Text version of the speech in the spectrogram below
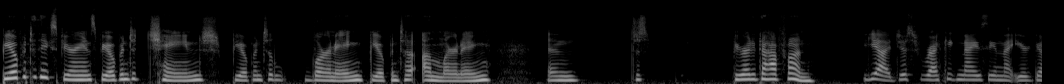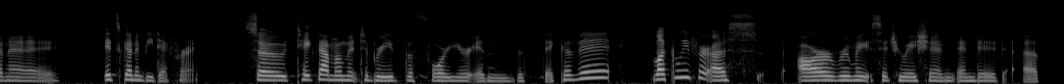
be open to the experience, be open to change, be open to learning, be open to unlearning, and just be ready to have fun. yeah, just recognizing that you're gonna, it's gonna be different. So take that moment to breathe before you're in the thick of it. Luckily for us, our roommate situation ended up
